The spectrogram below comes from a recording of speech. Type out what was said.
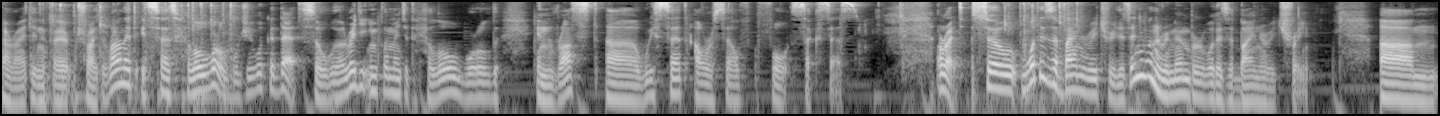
all right, and if I try to run it, it says hello world. Would you look at that? So we already implemented hello world in Rust. Uh, we set ourselves for success. All right, so what is a binary tree? Does anyone remember what is a binary tree? Um,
